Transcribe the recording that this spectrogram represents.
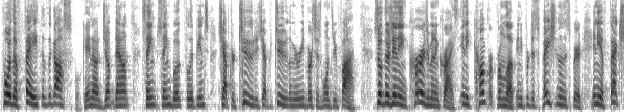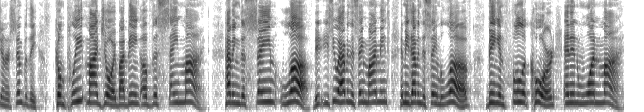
for the faith of the gospel." Okay, now jump down, same same book, Philippians chapter 2 to chapter 2. Let me read verses 1 through 5. So, if there's any encouragement in Christ, any comfort from love, any participation in the Spirit, any affection or sympathy, complete my joy by being of the same mind, having the same love. Do you see what having the same mind means? It means having the same love, being in full accord and in one mind.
